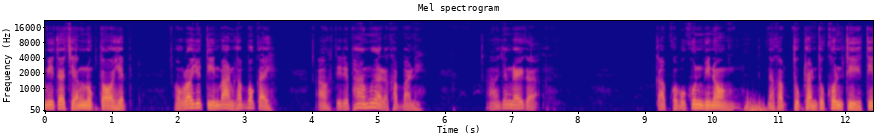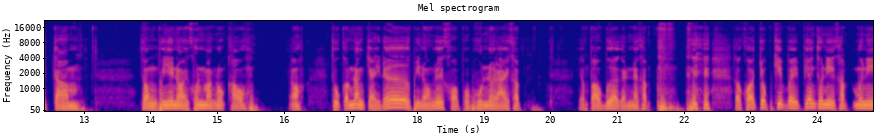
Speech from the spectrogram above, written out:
มีแต่เสียงนกต่อเห็ดออกเราอยู่ตีนบ้านครับบ่ไกล เอาติได้ผ้าเมื่อแล้วครับบ้านนี้เอาจังไดก็กับขอบพระคุณพี่น้องนะครับ ทุกท่านทุกคนที่ติดตามช่องพี่น้อยคนมักนกเขาเนาะทุกกำลังใจเด้อพี่น้องเลยขอบพระคุณหลายครับ อย่าเป่าเบื่อกันนะครับ ก็ขอจบคลิปไว้เพียงเท่านี้ครับ มือนี้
